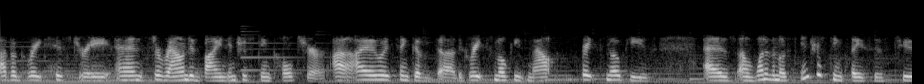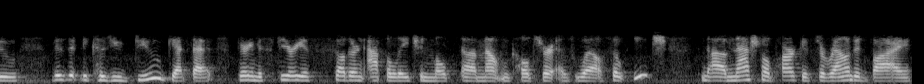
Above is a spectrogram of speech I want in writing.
have a great history and surrounded by an interesting culture. Uh, I always think of uh, the Great Smokies Mount, Great Smokies, as um, one of the most interesting places to visit because you do get that very mysterious Southern Appalachian uh, mountain culture as well. So each uh, national park is surrounded by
